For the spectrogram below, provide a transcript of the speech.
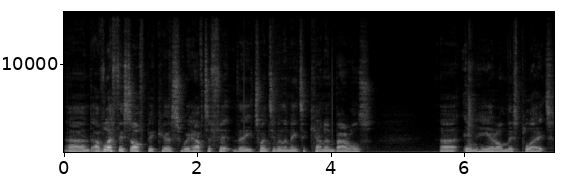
And I've left this off because we have to fit the 20mm cannon barrels uh, in here on this plate.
